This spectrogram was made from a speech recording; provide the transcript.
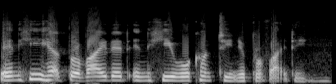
And he hath provided, and he will continue providing.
